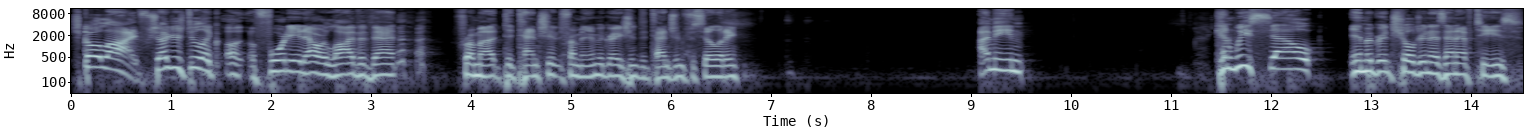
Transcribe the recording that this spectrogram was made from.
Just go live. Should I just do like a, a 48 hour live event from a detention, from an immigration detention facility? I mean, can we sell immigrant children as NFTs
